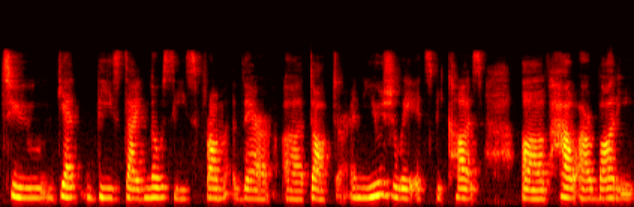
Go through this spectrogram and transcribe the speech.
to get these diagnoses from their uh, doctor. And usually it's because of how our body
